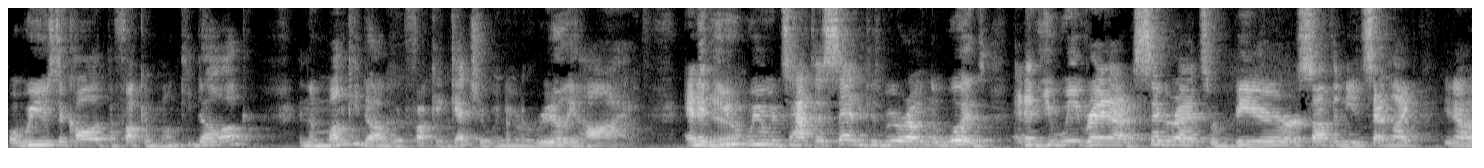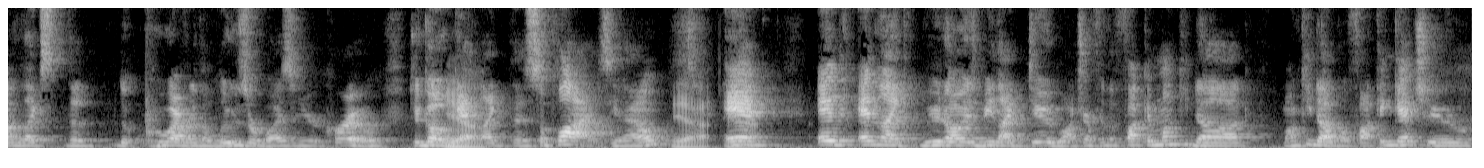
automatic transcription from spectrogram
but we used to call it the fucking monkey dog. And the monkey dog would fucking get you when you were really high. And if you, we would have to send because we were out in the woods. And if you, we ran out of cigarettes or beer or something, you'd send like, you know, like the, the whoever the loser was in your crew to go Yeah. get like the supplies, you know. Yeah. And and and like we would always be like, dude, watch out for the fucking monkey dog. Monkey dog will fucking get you.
